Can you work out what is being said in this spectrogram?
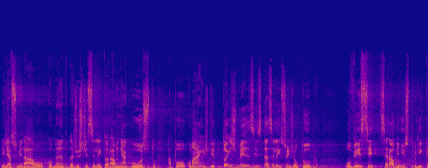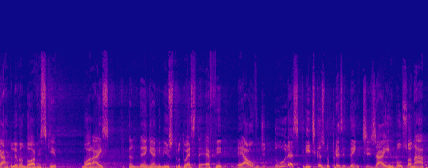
Ele assumirá o comando da Justiça Eleitoral em agosto, a pouco mais de dois meses das eleições de outubro. O vice será o ministro Ricardo Lewandowski. Moraes, que também é ministro do STF, é alvo de duras críticas do presidente Jair Bolsonaro.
